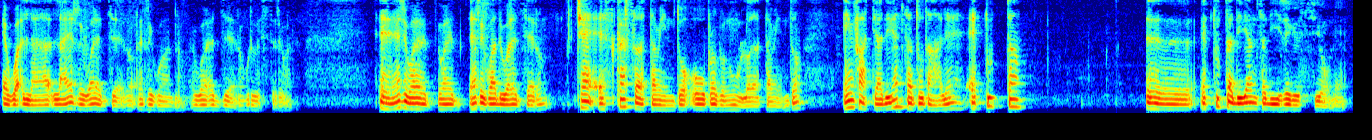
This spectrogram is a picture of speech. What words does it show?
è uguale, la, la, r uguale a 0, r quadro è uguale a 0, pure questo è r quadro, eh, r, uguale, uguale, r quadro uguale a 0, c'è scarso adattamento o proprio nullo adattamento e infatti la devianza totale è tutta, eh, è tutta devianza di regressione.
